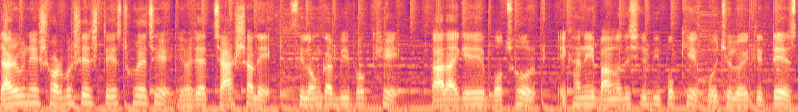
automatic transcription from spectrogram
ডারউইনের সর্বশেষ টেস্ট হয়েছে দুই হাজার চার সালে শ্রীলঙ্কার বিপক্ষে। তার আগে বছর এখানেই বাংলাদেশের বিপক্ষে হয়েছিল একটি টেস্ট।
